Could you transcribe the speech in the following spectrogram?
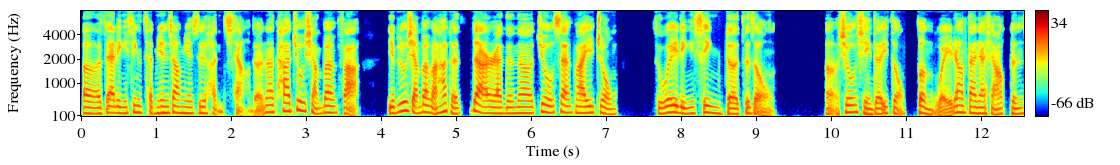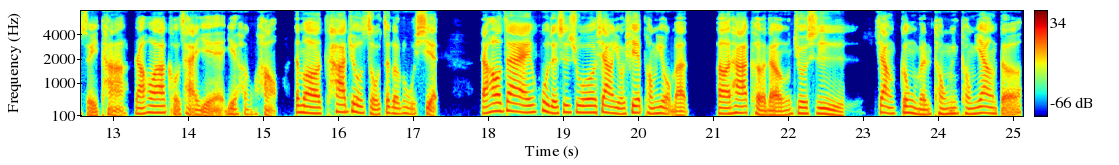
呃，在灵性层面上面是很强的，那他就想办法，也不是想办法，他可能自然而然的呢，就散发一种所谓灵性的这种呃修行的一种氛围，让大家想要跟随他，然后他口才也也很好，那么他就走这个路线，然后再或者是说，像有些朋友们，呃，他可能就是像跟我们同同样的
